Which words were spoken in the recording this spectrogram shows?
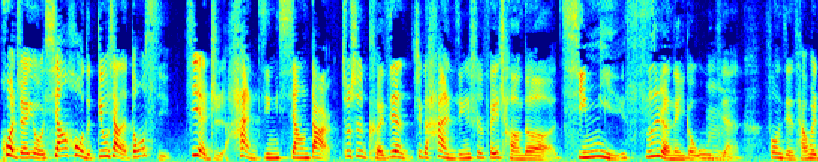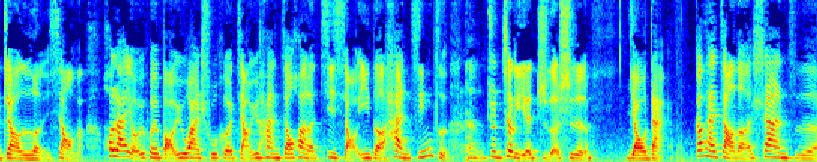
或者有香后的丢下的东西。戒指、汗巾、香袋儿，就是可见这个汗巾是非常的亲密、私人的一个物件，凤姐才会这样冷笑嘛。后来有一回，宝玉外出和蒋玉菡交换了纪晓一的汗巾子，就这里也指的是腰带。刚才讲的扇子、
